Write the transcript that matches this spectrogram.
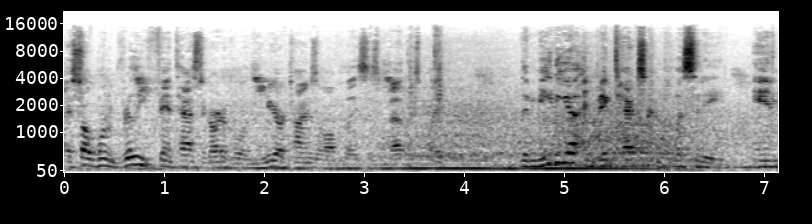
I saw one really fantastic article in the New York Times of all places about this, but the media and big tech's complicity in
